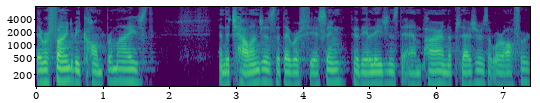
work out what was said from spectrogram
They were found to be compromised in the challenges that they were facing to the allegiance to empire and the pleasures that were offered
